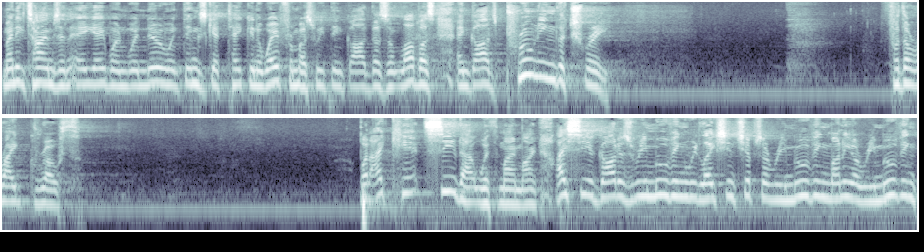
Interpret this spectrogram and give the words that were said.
Many times in AA, when we're new and things get taken away from us, we think God doesn't love us, and God's pruning the tree for the right growth. But I can't see that with my mind. I see a God is removing relationships or removing money or removing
